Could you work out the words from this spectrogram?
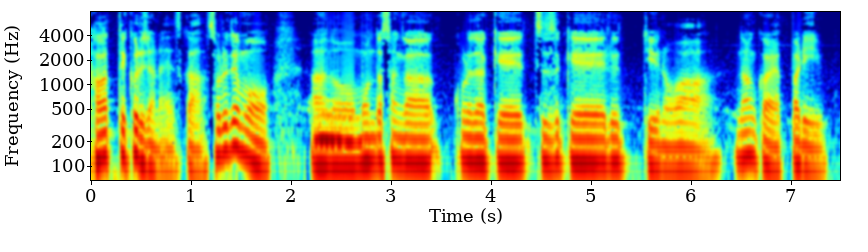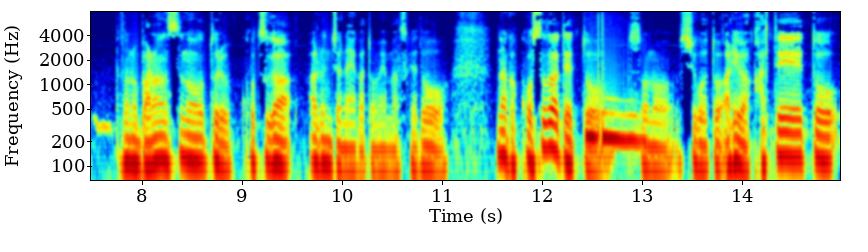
変わってくるじゃないですか。それでも、あの、うん、門田さんがこれだけ続けるっていうのは、なんかやっぱり、そのバランスの取るコツがあるんじゃないかと思いますけど、なんか子育てとその仕事、うん、あるいは家庭と、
